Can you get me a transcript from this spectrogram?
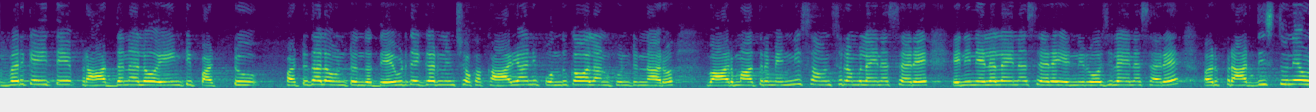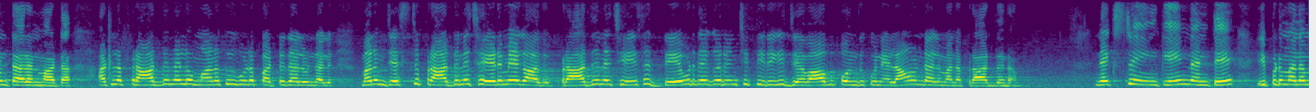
ఎవరికైతే ప్రార్థనలో ఏంటి పట్టు పట్టుదల ఉంటుందో దేవుడి దగ్గర నుంచి ఒక కార్యాన్ని పొందుకోవాలనుకుంటున్నారో వారు మాత్రం ఎన్ని సంవత్సరములైనా సరే ఎన్ని నెలలైనా సరే ఎన్ని రోజులైనా సరే వారు ప్రార్థిస్తూనే ఉంటారనమాట అట్లా ప్రార్థనలో మనకు కూడా పట్టుదల ఉండాలి. మనం జస్ట్ ప్రార్థన చేయడమే కాదు ప్రార్థన చేసి దేవుడి దగ్గర నుంచి తిరిగి జవాబు పొందుకునేలా ఉండాలి మన ప్రార్థన. నెక్స్ట్ ఇంకేంటంటే ఇప్పుడు మనం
